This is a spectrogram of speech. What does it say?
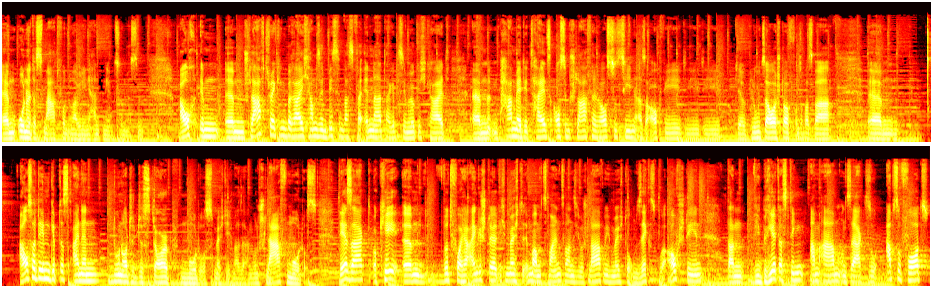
ähm, ohne das Smartphone immer wieder in die Hand nehmen zu müssen. Auch im ähm, Schlaftracking-Bereich haben sie ein bisschen was verändert. Da gibt es die Möglichkeit, ähm, ein paar mehr Details aus dem Schlaf herauszuziehen, also auch wie die, die, der Blutsauerstoff und sowas war. Ähm, Außerdem gibt es einen Do Not Disturb-Modus, möchte ich mal sagen, einen Schlafmodus. Der sagt, okay, ähm, wird vorher eingestellt, ich möchte immer um 22 Uhr schlafen, ich möchte um 6 Uhr aufstehen. Dann vibriert das Ding am Arm und sagt so, ab sofort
